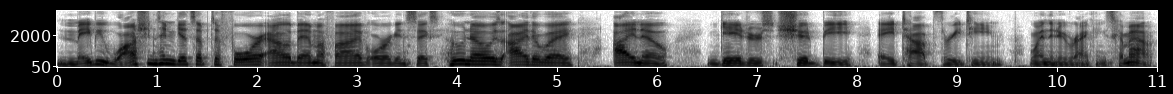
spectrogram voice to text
Maybe Washington gets up to four, Alabama five, Oregon six. Who knows? Either way, I know Gators should be a top three team when the new rankings come out.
